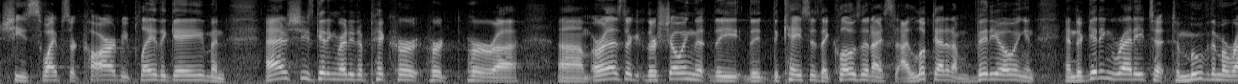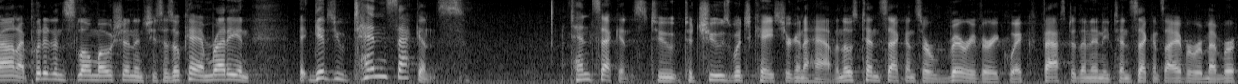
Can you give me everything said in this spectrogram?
She swipes her card, we play the game, and as she's getting ready to pick her, her, her uh, um, or as they're, they're showing the, the, the, the, cases, they close it. I, I looked at it, I'm videoing, and, and they're getting ready to, to move them around. I put it in slow motion, and she says, Okay, I'm ready. And it gives you 10 seconds 10 seconds to, to choose which case you're going to have. And those 10 seconds are very, very quick, faster than any 10 seconds I ever remember.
